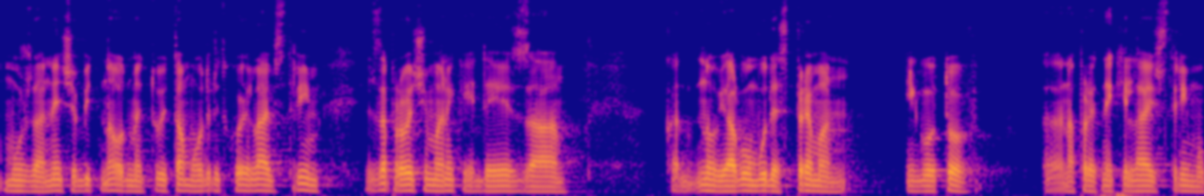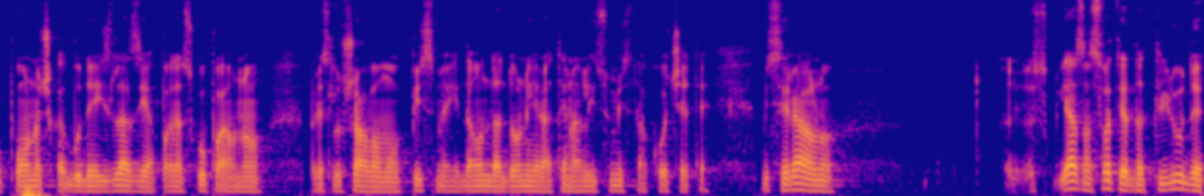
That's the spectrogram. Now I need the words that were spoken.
možda neće biti na odmet tu i tamo odrit koji live stream, zapravo već ima neke ideje za kad novi album bude spreman i gotov, e, napraviti neki live stream u ponoć kad bude izlazija pa da skupa ono preslušavamo pisme i da onda donirate na licu mjesta ako ćete. Mislim, realno, ja sam shvatio da ti ljude,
